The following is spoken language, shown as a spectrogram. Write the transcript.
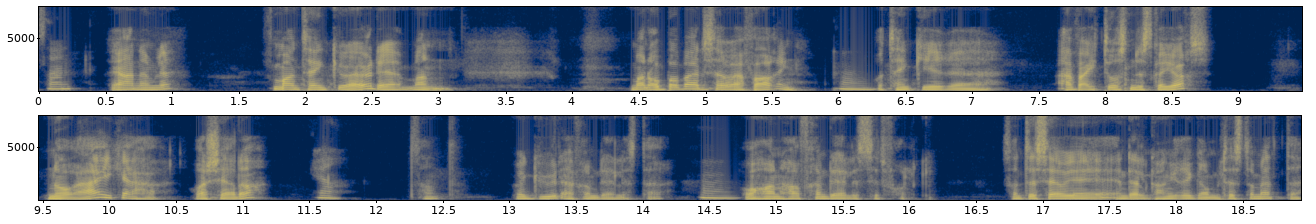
Sånn. ja nemlig. For man tenker jo òg det man man opparbeider seg erfaring Mm. og tenker uh, jeg veit hvordan det skal gjøres. Når jeg ikke er her, hva skjer da? Ja. Sant? Men Gud er fremdeles der, Mm. og han har fremdeles sitt folk. Sant? Det ser vi en del ganger i Gamle Testamentet,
